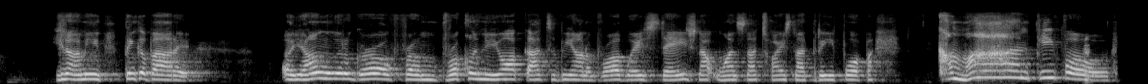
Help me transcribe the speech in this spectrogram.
you know, I mean, think about it. A young little girl from Brooklyn, New York got to be on a Broadway stage, not once, not twice, not three, four, five. Come on, people.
